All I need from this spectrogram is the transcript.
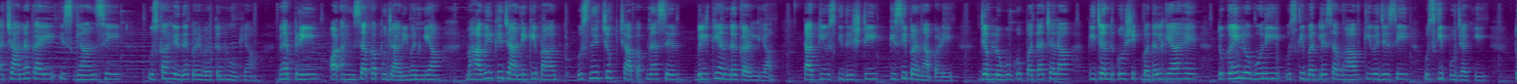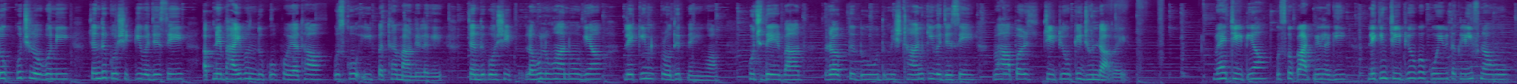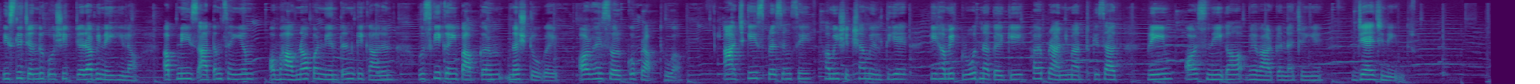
अचानक आई इस ज्ञान से उसका हृदय परिवर्तन हो गया। वह प्रेम और अहिंसा का पुजारी बन गया। महावीर के जाने के बाद उसने चुपचाप अपना सिर बिल के अंदर कर लिया, ताकि उसकी दृष्टि किसी पर ना पड़े। जब लोगों को पता चला कि चंद्रकोशिक बदल गया है तो कई लोगों ने उसके बदले स्वभाव की वजह से उसकी पूजा की। तो कुछ लोगों ने चंद्र चंद्रकोशिक की वजह से अपने भाई बंधु को खोया था, उसको ईट पत्थर मारने लगे। चंद्र चंद्रकोशिक लहूलुहान हो गया, लेकिन क्रोधित नहीं हुआ। कुछ देर बाद रक्त, दूध, मिष्ठान की वजह से वहाँ पर चीटियों के झुंड आ गए वह चीटियाँ उसको काटने लगी, लेकिन चीटियों को कोई भी तकलीफ़ ना हो, इसलिए चंद्र चंद्रकोशिक जरा भी नहीं हिला। अपने इस आत्म संयम और भावनाओं पर नियंत्रण के कारण उसके कई पापकर्म नष्ट हो गए और वह स्वर्ग को प्राप्त हुआ। आज के इस प्रसंग से हमें शिक्षा मिलती है कि हमें क्रोध न करके हर प्राणी मात्र के साथ प्रेम और स्नेह का व्यवहार करना चाहिए। जय जिनेन्द्र।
